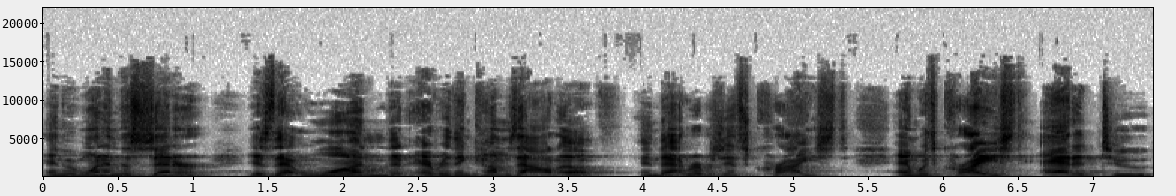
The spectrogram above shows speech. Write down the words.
And the one in the center is that one that everything comes out of. And that represents Christ. And with Christ added to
